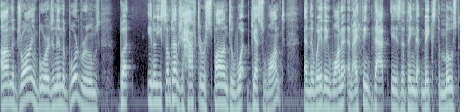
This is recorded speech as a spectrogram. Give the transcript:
on the drawing boards and in the boardrooms, but you know, you sometimes you have to respond to what guests want and the way they want it and I think that is the thing that makes the most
